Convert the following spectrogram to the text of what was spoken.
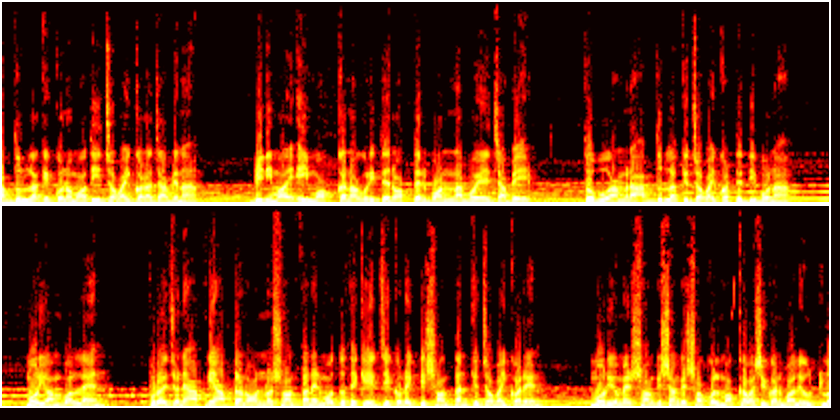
আবদুল্লাহকে কোনো মতেই জবাই করা যাবে না। বিনিময়ে এই মক্কা নগরীতে রক্তের বন্যা বয়ে যাবে। তবু আমরা আবদুল্লাহকে জবাই করতে দিব না। মরিয়ম বললেন, প্রয়োজনে আপনি আপনার অন্য সন্তানের মধ্য থেকে যে কোনো একটি সন্তানকে জবাই করেন। মরিয়মের সঙ্গে সঙ্গে সকল মক্কাবাসীগণ বলে উঠল,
